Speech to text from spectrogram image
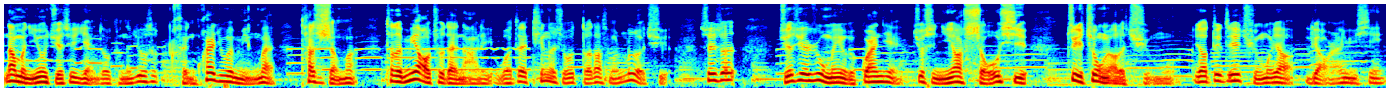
那么你用爵士演奏，可能就是很快就会明白它是什么，它的妙处在哪里。我在听的时候得到什么乐趣。所以说，爵士乐入门有个关键，就是你要熟悉最重要的曲目，要对这些曲目要了然于心。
